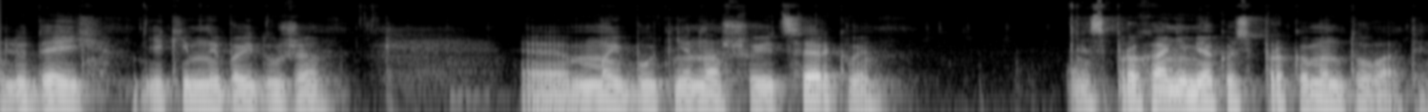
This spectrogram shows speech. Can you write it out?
людей, яким не байдужа е, майбутнє нашої церкви, з проханням якось прокоментувати.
